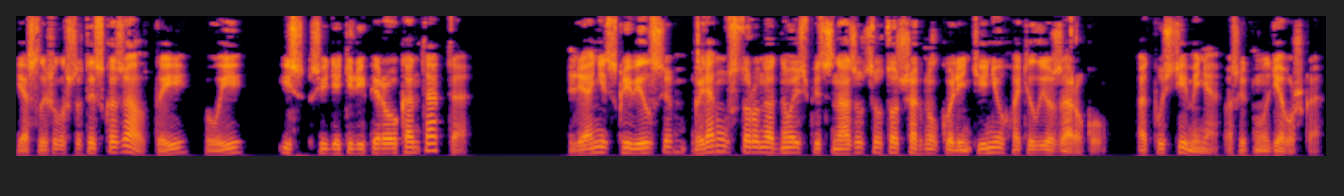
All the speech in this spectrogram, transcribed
«Я слышал, что ты сказал. Ты, вы, из свидетелей первого контакта?» Леонид скривился, глянул в сторону одного из спецназовцев, тот шагнул к Валентине ухватил ее за руку. «Отпусти меня!» — воскликнула девушка.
